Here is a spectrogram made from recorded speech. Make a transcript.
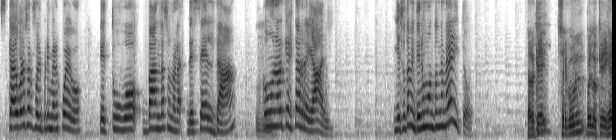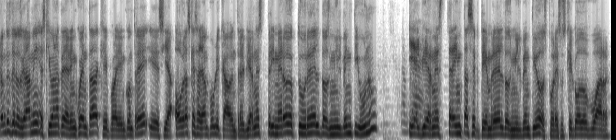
Skyward Sword fue el primer juego que tuvo banda sonora de Zelda ujú. con una orquesta real. Y eso también tiene un montón de mérito. Claro que, según pues, lo que dijeron desde los Grammy, es que iban a tener en cuenta que por ahí encontré y decía obras que se hayan publicado entre el viernes primero de octubre del 2021 y el viernes 30 de septiembre del 2022. Por eso es que God of War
